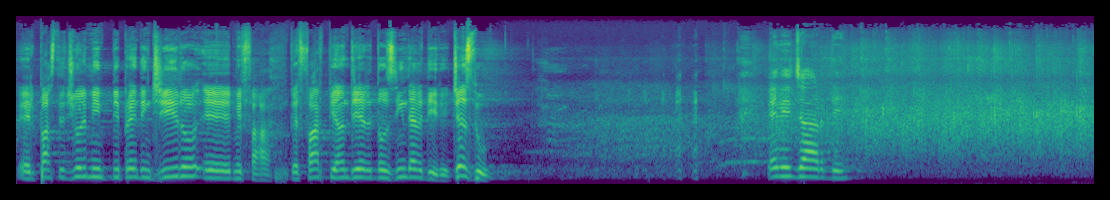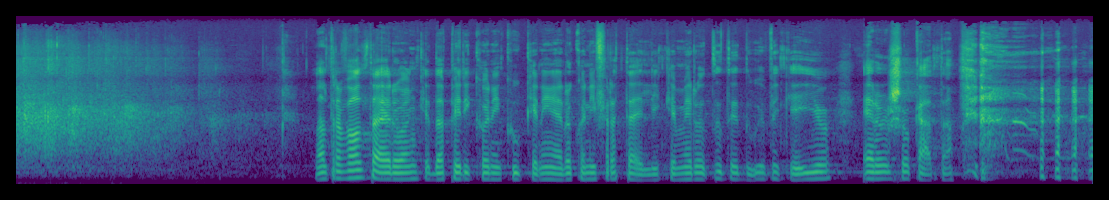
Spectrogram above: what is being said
Il pastor Giulio mi, mi prende in giro e mi fa, per far piangere Dozinho deve dire Gesù. Vieni Giordi. L'altra volta ero anche da Pericone Cuccheni, ero con i fratelli, che mi ero tutte e due perché io ero scioccata.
